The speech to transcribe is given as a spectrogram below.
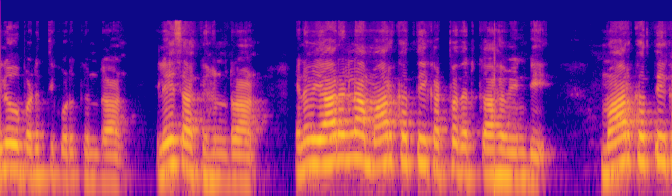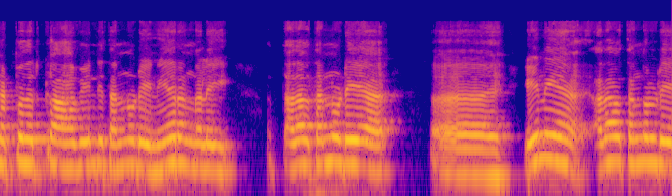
இலவுபடுத்தி கொடுக்கின்றான் இலேசாக்குகின்றான். எனவே யாரெல்லாம் மார்க்கத்தை கற்பதற்காக வேண்டி மார்க்கத்தை கற்பதற்காக வேண்டி தன்னுடைய நேரங்களை அதாவது தன்னுடைய ஏனைய அதாவது தங்களுடைய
